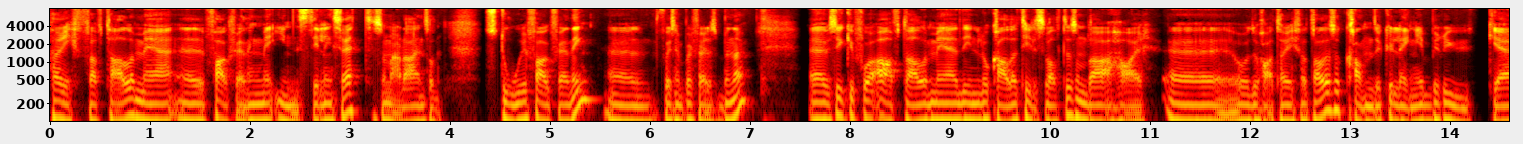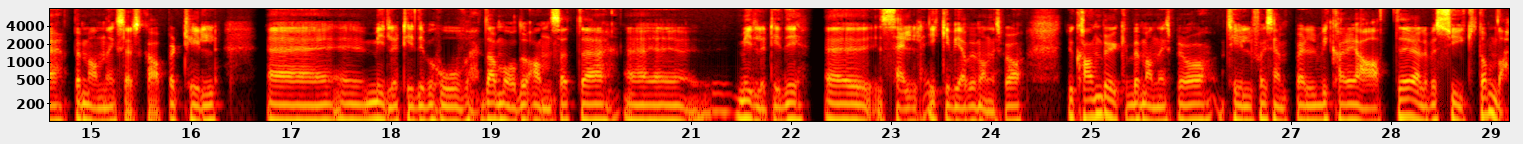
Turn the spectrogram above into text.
tariffavtale med fagforening med innstillingsrett, som er da en sånn stor fagforening, f.eks. Fellesforbundet, Eh, hvis du ikke får avtale med din lokale tillitsvalgte, som eh, og du har tariffavtale, så kan du ikke lenger bruke bemanningsselskaper til eh, midlertidig behov. Da må du ansette midlertidig selv, ikke via bemanningsbyrå. Du kan bruke bemanningsbyrå til f.eks. vikariater eller ved sykdom, da.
